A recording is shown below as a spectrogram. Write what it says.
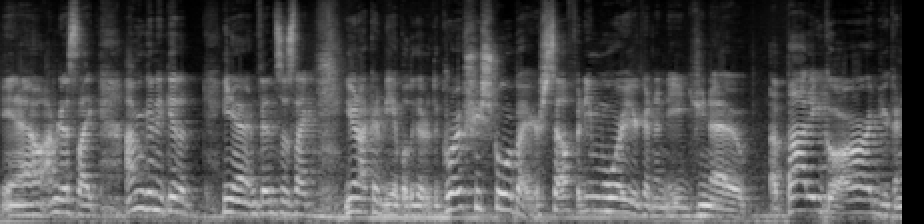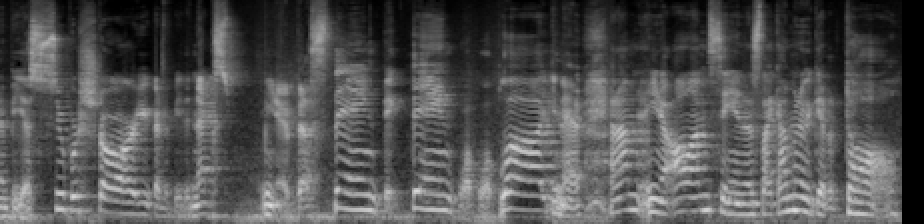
You know, I'm just like, I'm going to get a, you know, and Vince is like, you're not going to be able to go to the grocery store by yourself anymore. You're going to need, you know, a bodyguard. You're going to be a superstar. You're going to be the next you know, best thing, big thing, blah, blah, blah, you know. And I'm, you know, all I'm seeing is like, I'm going to get a doll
